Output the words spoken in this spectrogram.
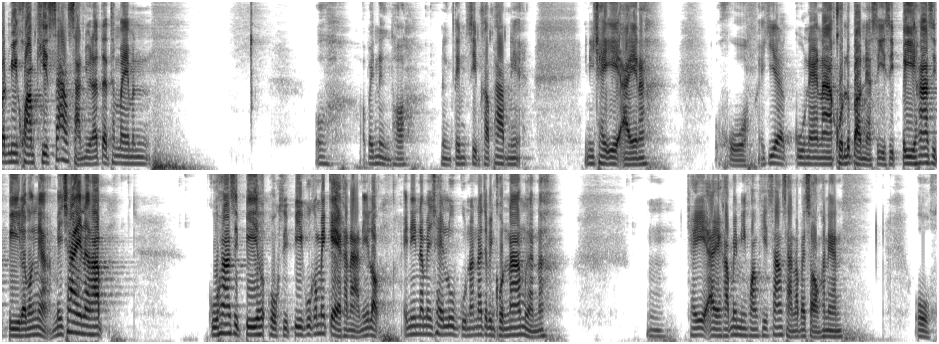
มันมีความคิดสร้างสรรค์อยู่นะ แต่ทำไมมัน โอ้เอาไปหนึ่งพอหนึ่งเต็มสิบครับภาพนี้ อันนี้ใช้ AI นะโอ้โหไอ้เหี้ยกูในอนาคตหรือเปล่าเนี่ยสี่สิบปีห้าสิบปีแล้วมั้งเนี่ย ไม่ใช่นะครับ กูห้าสิบปีหกสิบปีกูก็ไม่แก่ขนาดนี้หรอกไอ้นี่น่าไม่ใช่รูปกูนั้นน่าจะเป็นคนหน้าเหมือนนะอืมใช้ AI ครับ ไม่มีความคิดสร้างสรรค์เราไปสองคะแนน โอ้โห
